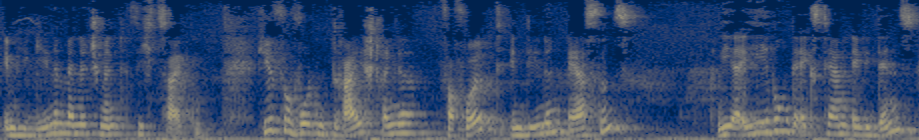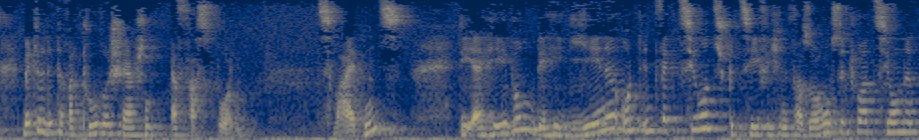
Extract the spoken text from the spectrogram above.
im Hygienemanagement sich zeigten. Hierfür wurden drei Stränge verfolgt, in denen erstens die Erhebung der externen Evidenz mittels Literaturrecherchen erfasst wurden. Zweitens die Erhebung der hygiene- und infektionsspezifischen Versorgungssituationen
